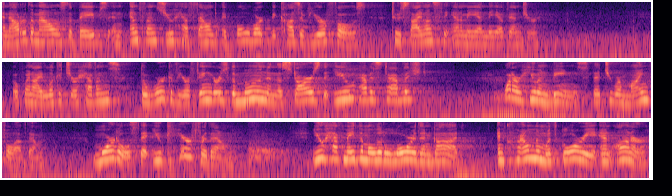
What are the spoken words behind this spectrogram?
and out of the mouths of babes and infants you have found a bulwark because of your foes to silence the enemy and the avenger. But when I look at your heavens, the work of your fingers, the moon and the stars that you have established, what are human beings that you are mindful of them, mortals that you care for them? You have made them a little lower than God and crowned them with glory and honor.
